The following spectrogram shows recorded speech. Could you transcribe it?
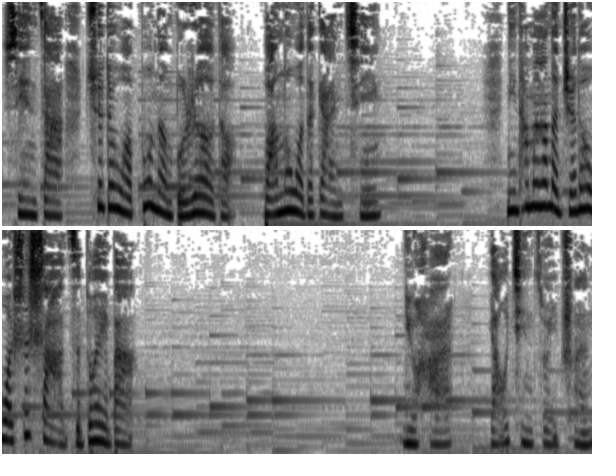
现在却对我不冷不热的。”玩了我的感情，你他妈的觉得我是傻子对吧？女孩咬紧嘴唇，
